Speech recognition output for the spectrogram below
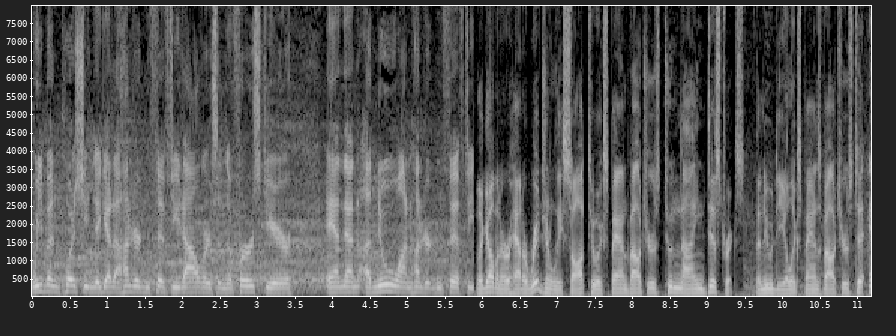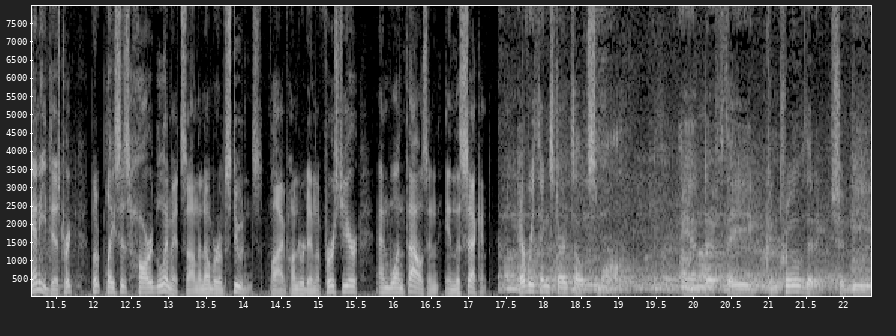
We've been pushing to get $150 in the first year and then a new 150. The governor had originally sought to expand vouchers to nine districts. The new deal expands vouchers to any district, but places hard limits on the number of students 500 in the first year and 1,000 in the second. Everything starts out small. And if they can prove that it should be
